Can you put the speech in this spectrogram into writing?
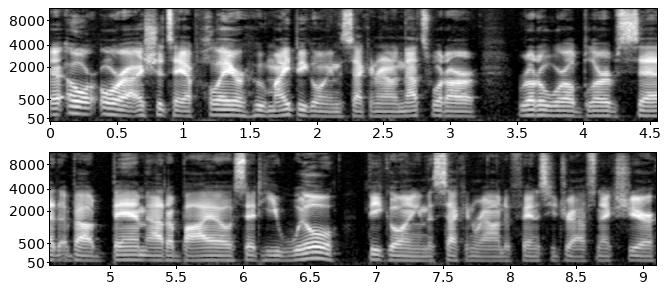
Uh, or or I should say, a player who might be going in the second round. And that's what our Rotoworld blurb said about Bam Adebayo. Said he will be going in the second round of fantasy drafts next year.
